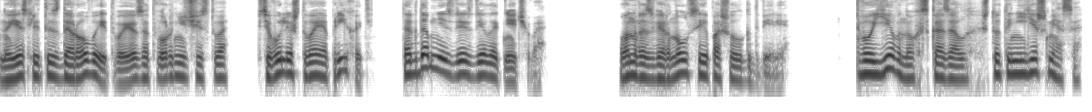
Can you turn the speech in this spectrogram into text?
«Но если ты здорова и твое затворничество всего лишь твоя прихоть, тогда мне здесь делать нечего». Он развернулся и пошел к двери. «Твой евнух сказал, что ты не ешь мясо»,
